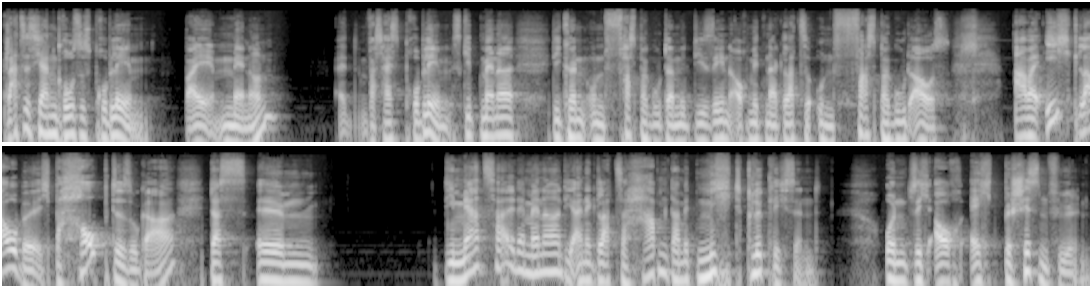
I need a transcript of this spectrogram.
Glatze ist ja ein großes Problem bei Männern. Äh, Was heißt Problem? Es gibt Männer, die können unfassbar gut damit, die sehen auch mit einer Glatze unfassbar gut aus. Aber ich glaube, ich behaupte sogar, dass ähm, die Mehrzahl der Männer, die eine Glatze haben, damit nicht glücklich sind und sich auch echt beschissen fühlen.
